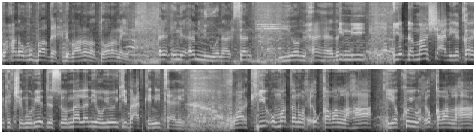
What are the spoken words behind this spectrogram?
Waxaana ugu baaqaya xildhibaanada dooranaya. Inay amni wanaagsan iyo iyo dhammaan shacbiga qaranka jamhuuriyadda somalilan iyo hoyooyinkii bacadkainii taagay. Waar kii ummaddan wax u qaban lahaa iyo kuwii wax u qaban lahaa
